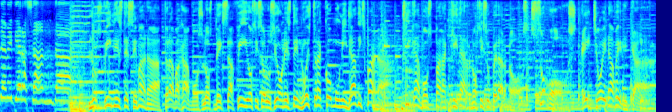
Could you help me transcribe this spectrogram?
de mi tierra santa. Los fines de semana trabajamos los desafíos y soluciones de nuestra comunidad hispana. Llegamos para quedarnos y superarnos. Somos Hecho en América.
